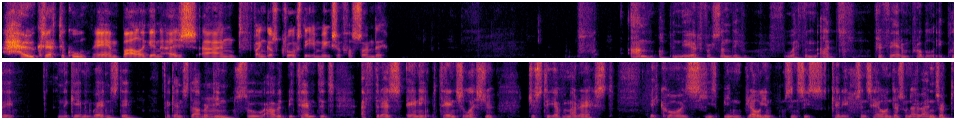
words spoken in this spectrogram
how critical um, Balogun is, and fingers crossed that he makes it for Sunday. I'm up in the air for Sunday with him. I'd prefer him probably to play in the game on Wednesday against Aberdeen. Mm. So I would be tempted if there is any potential issue just to give him a rest because he's been brilliant since he's kind of since Helanders went out injured.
